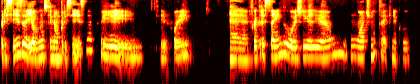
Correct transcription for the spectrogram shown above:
precisa e alguns que não precisa, e, e foi, é, foi crescendo. Hoje ele é um, um ótimo técnico,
